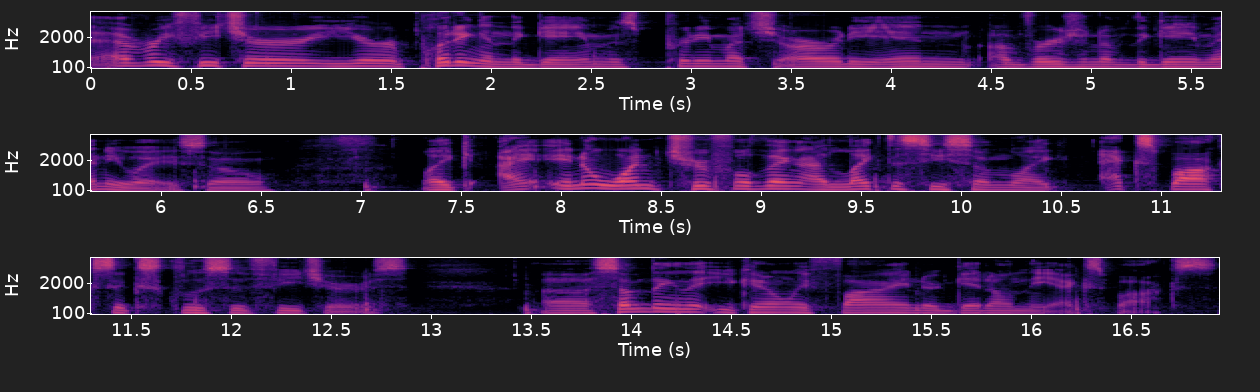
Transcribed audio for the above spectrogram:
every feature you're putting in the game is pretty much already in a version of the game anyway. So, like, I you know one truthful thing, I'd like to see some like Xbox exclusive features, uh, something that you can only find or get on the Xbox,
